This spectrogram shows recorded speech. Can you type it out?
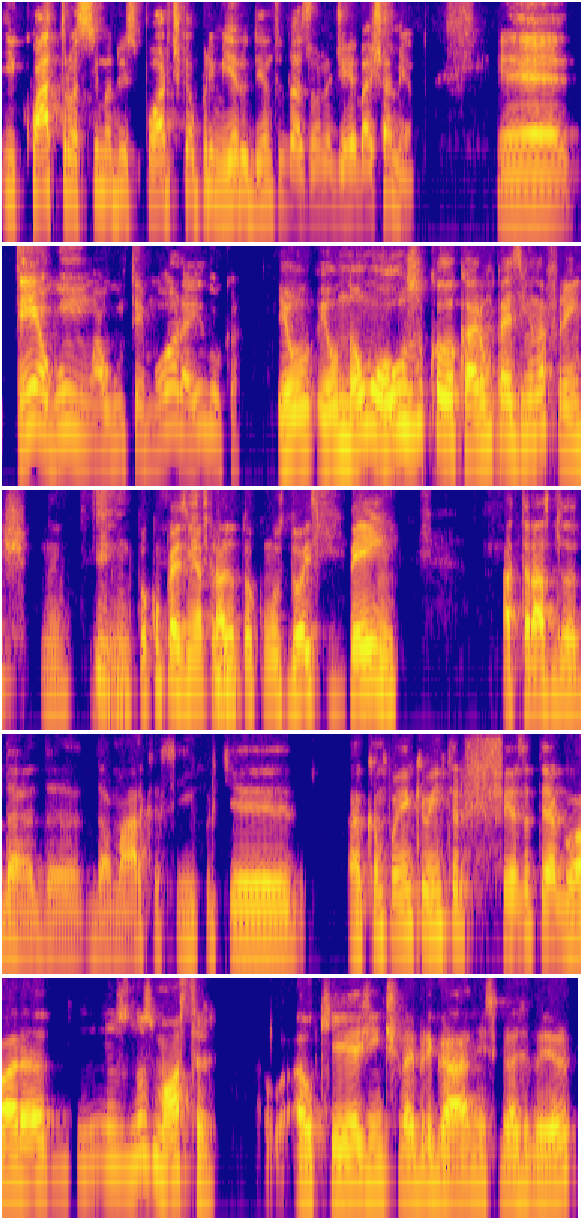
e quatro acima do esporte, que é o primeiro dentro da zona de rebaixamento. É, tem algum, algum temor aí, Luca? Eu, eu não ouso colocar um pezinho na frente, né? Não tô com o pezinho atrás, eu tô com os dois bem atrás da, da, da, da marca, assim, porque a campanha que o Inter fez até agora nos, nos mostra o que a gente vai brigar nesse brasileiro.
